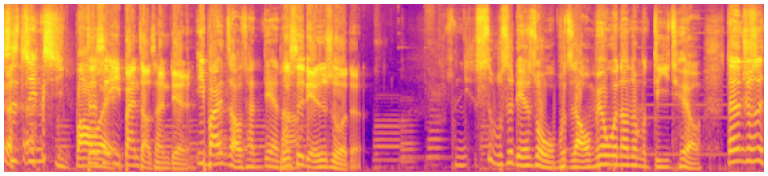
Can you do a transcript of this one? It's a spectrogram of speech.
是惊喜包哎、这是一般早餐店，一般早餐店、啊，不是连锁的。你是不是连锁我不知道，我没有问到那么 detail，但是就是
